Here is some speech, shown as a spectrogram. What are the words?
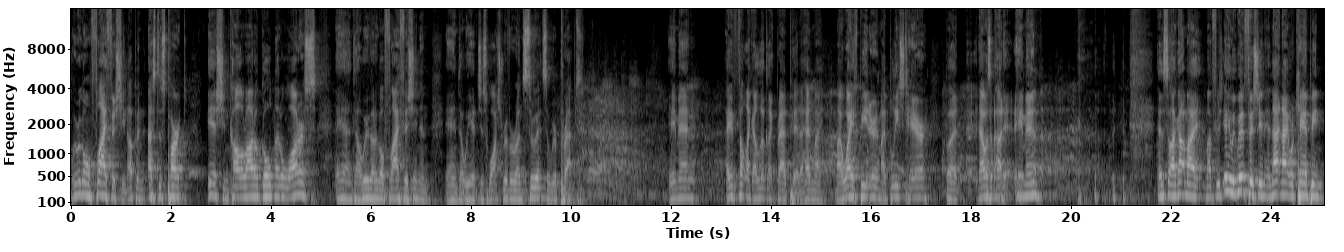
we were going fly fishing up in Estes Park ish in Colorado, gold medal waters. And uh, we were going to go fly fishing, and, and uh, we had just watched river runs through it, so we were prepped. Amen. I even felt like I looked like Brad Pitt. I had my, my wife beater and my bleached hair, but that was about it. Amen. and so I got my, my fish. Anyway, we went fishing, and that night we're camping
